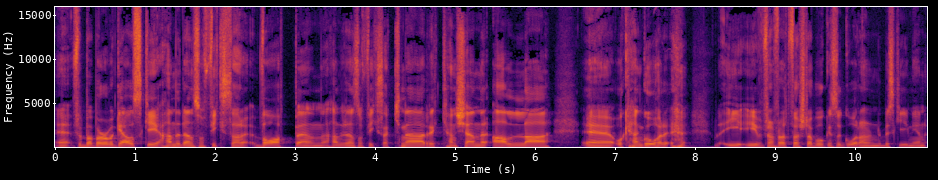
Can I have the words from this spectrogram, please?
Eh, för Baba Rogowski, han är den som fixar vapen, han är den som fixar knark, han känner alla eh, och han går, i, i framförallt första boken så går han under beskrivningen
